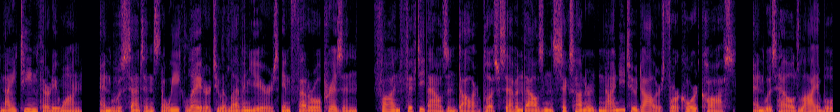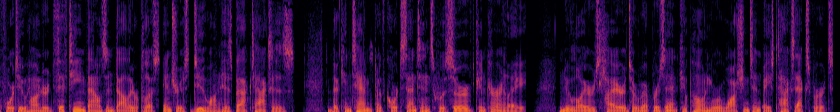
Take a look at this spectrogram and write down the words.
1931, and was sentenced a week later to 11 years in federal prison, fined $50,000 plus $7,692 for court costs, and was held liable for $215,000 plus interest due on his back taxes. The contempt of court sentence was served concurrently. New lawyers hired to represent Capone were Washington-based tax experts.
